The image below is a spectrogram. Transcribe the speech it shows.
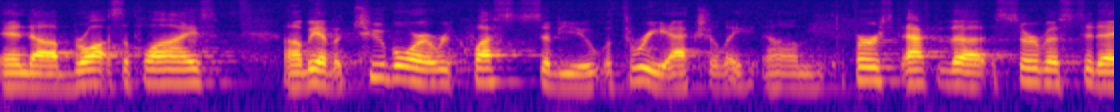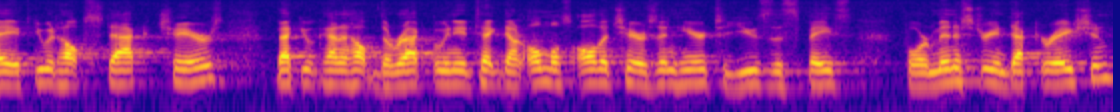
and uh, brought supplies. Uh, we have two more requests of you, three actually. Um, first, after the service today, if you would help stack chairs, Becky would kind of help direct, but we need to take down almost all the chairs in here to use the space for ministry and decoration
